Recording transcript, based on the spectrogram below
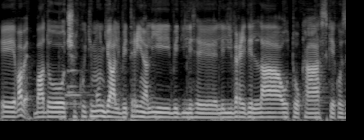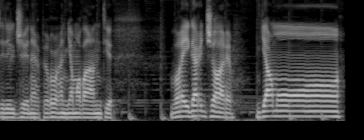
E vabbè, vado circuiti mondiali, vetrina lì, vedi le, le livree dell'auto, casche, cose del genere. Per ora andiamo avanti. Vorrei gareggiare. Andiamo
